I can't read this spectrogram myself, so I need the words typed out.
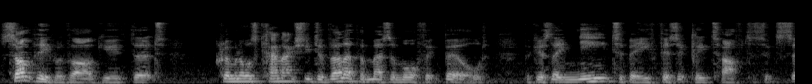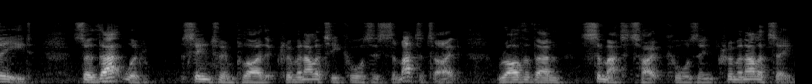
Some people have argued that criminals can actually develop a mesomorphic build because they need to be physically tough to succeed. So that would seem to imply that criminality causes somatotype rather than somatotype causing criminality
